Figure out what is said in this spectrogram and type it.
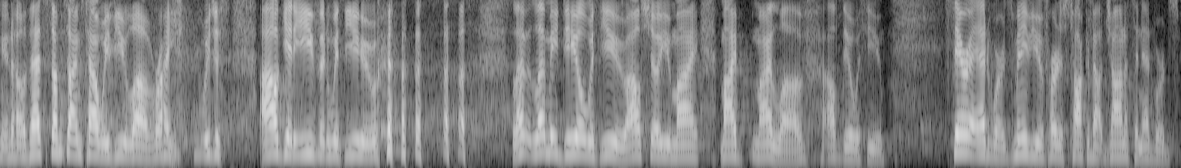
you know, that's sometimes how we view love, right? We just, I'll get even with you. let, let me deal with you. I'll show you my, my, my love. I'll deal with you. Sarah Edwards, many of you have heard us talk about Jonathan Edwards.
